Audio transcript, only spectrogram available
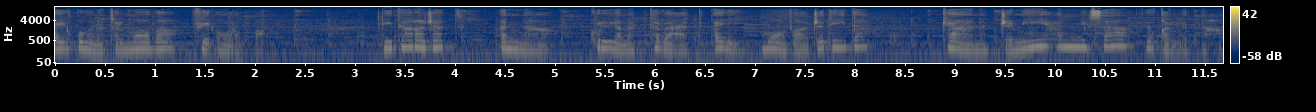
أيقونة الموضة في أوروبا لدرجة أنها كلما اتبعت أي موضة جديدة كانت جميع النساء يقلدنها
